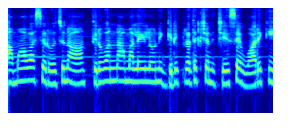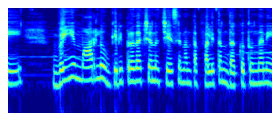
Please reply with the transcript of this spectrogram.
అమావాస్య రోజున తిరువన్నామలైలోని గిరి ప్రదక్షిణ చేసే వారికి వెయ్యి మార్లు గిరి ప్రదక్షిణ చేసినంత ఫలితం దక్కుతుందని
